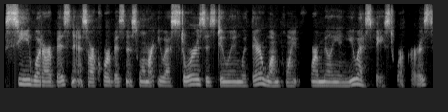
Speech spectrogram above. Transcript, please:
see what our business, our core business, Walmart US stores, is doing with their 1.4 million US based workers,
